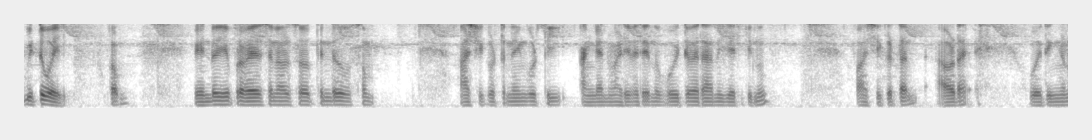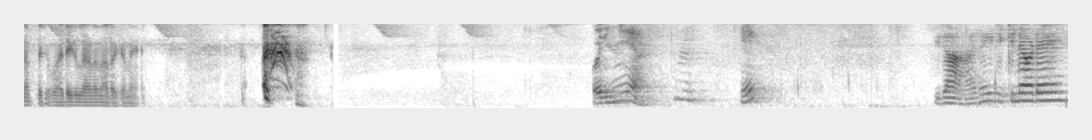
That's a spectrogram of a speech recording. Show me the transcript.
വിട്ടുപോയി. അപ്പം വീണ്ടും ഈ പ്രവേശനോത്സവത്തിന്റെ ദിവസം ആഷിക്കുട്ടനെയും കൂട്ടി അംഗൻവാടി വരെ ഒന്ന് പോയിട്ട് വരാമെന്ന് വിചാരിക്കുന്നു. അപ്പോൾ ആഷിക്കുട്ടൻ അവിടെ ഒരുങ്ങണ പരിപാടികളാണ് നടക്കണേ. ഒരുങ്ങിയ? ഏ? ഇതാരാ ഇരിക്കുന്ന അവിടെ?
